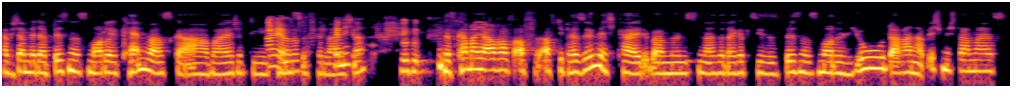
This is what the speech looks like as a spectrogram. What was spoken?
habe ich dann mit der Business Model Canvas gearbeitet, die ah, kennst ja, du vielleicht. Ne? das kann man ja auch auf, auf, auf die Persönlichkeit übermünzen. Also da gibt's dieses Business Model U, daran habe ich mich damals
